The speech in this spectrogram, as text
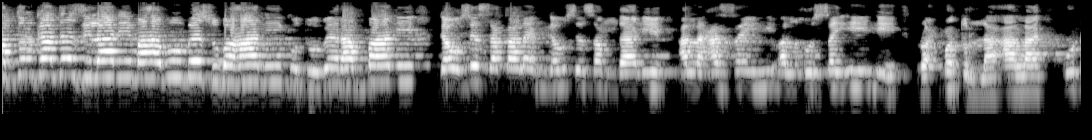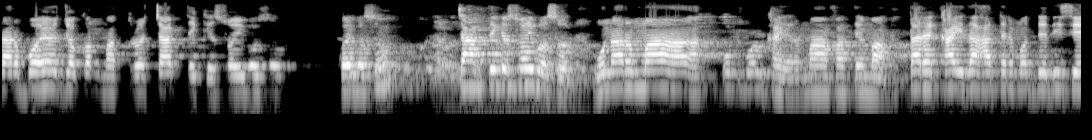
আব্দুল কাদের জিলানি মাহবুবে সুবাহানি, কুতুবে রাব্বানি, গাউসে সাকালেন গাউসে সামদানি, আল হাসাইনি, আল হুসাইনি, রহমতুল্লাহ আলাই উনার বয়স যখন মাত্র চার থেকে ছয় বছর। কয় বছর? চার থেকে ছয় বছর। উনার মা উম্মুল খায়ের মা ফাতেমা, তারে কায়দা হাতের মধ্যে দিছে।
